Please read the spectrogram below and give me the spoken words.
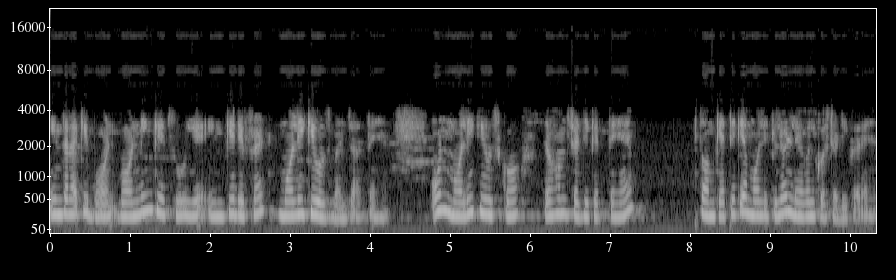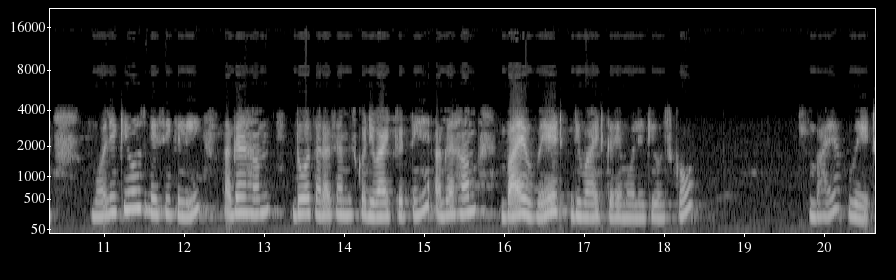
इन तरह की बॉन्ड बॉन्डिंग के थ्रू ये इनके डिफरेंट मॉलिक्यूल्स बन जाते हैं। उन मॉलिक्यूल्स को जब हम स्टडी करते हैं तो हम कहते हैं कि मोलिकुलर लेवल को स्टडी करें मॉलिक्यूल्स बेसिकली अगर हम दो तरह से हम इसको डिवाइड करते हैं, अगर हम बाय वेट डिवाइड करें मॉलिक्यूल्स को बाय वेट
